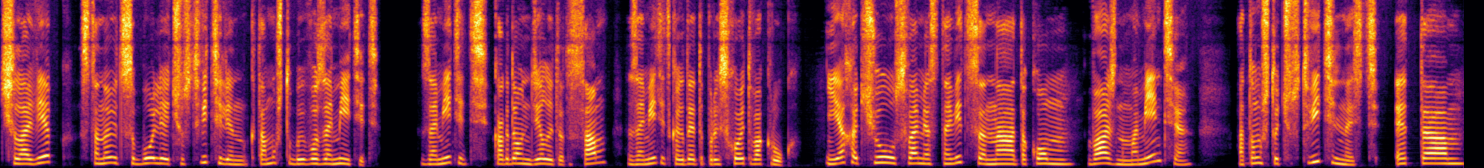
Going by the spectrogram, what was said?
человек становится более чувствителен к тому, чтобы его заметить. Заметить, когда он делает это сам, заметить, когда это происходит вокруг. И я хочу с вами остановиться на таком важном моменте, о том, что чувствительность — это,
